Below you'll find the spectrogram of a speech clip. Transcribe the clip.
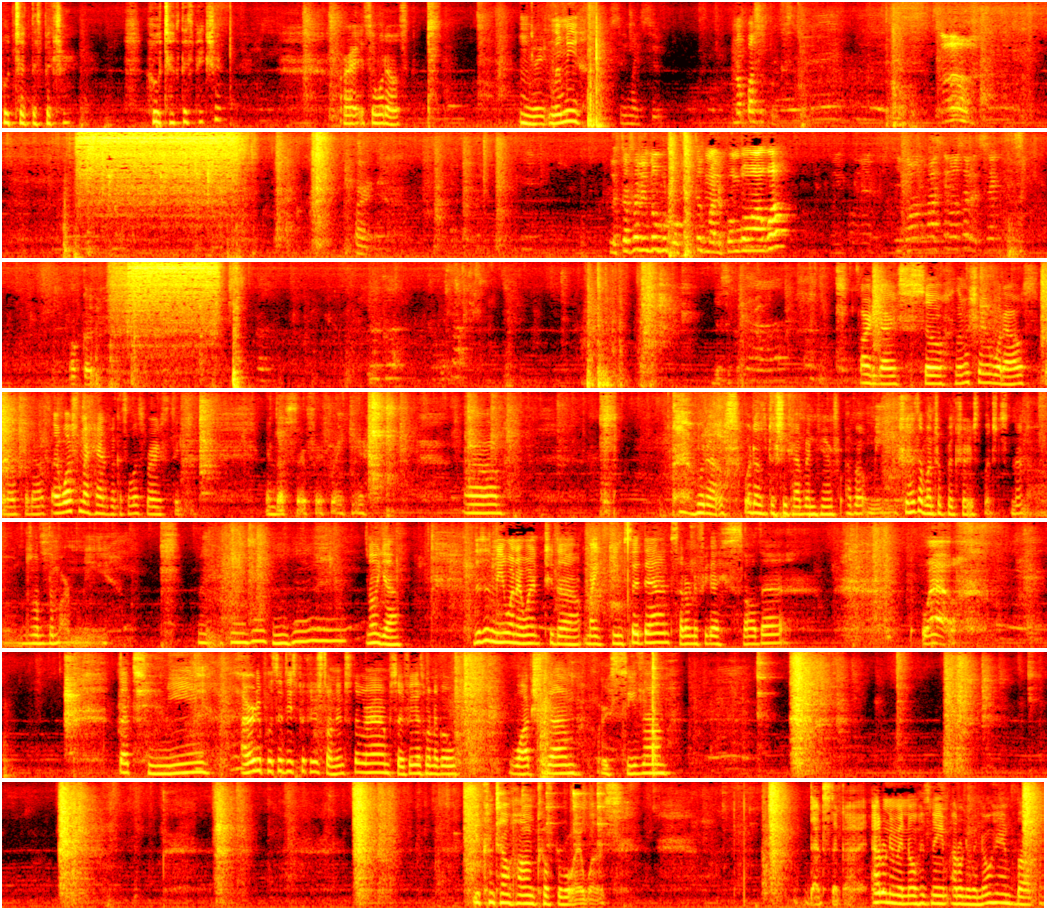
Who took this picture? Who took this picture? Alright, so what else? Alright, let me see my suit. No pases porque estoy. Ugh. Le está saliendo burbujitas, ma. ¿Le pongo agua? Y no más que no se reseque. Ok. Alrighty guys, so let me show you what else, what else, what else. I washed my hands because it was very sticky in the surface right here. Um, what else? What else does she have in here for, about me? She has a bunch of pictures, but it's none of some of them are me. Oh yeah, this is me when I went to the my quince dance. I don't know if you guys saw that. Wow, that's me. I already posted these pictures on Instagram, so if you guys want to go watch them or see them. You can tell how uncomfortable I was. That's the guy. I don't even know his name. I don't even know him, but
